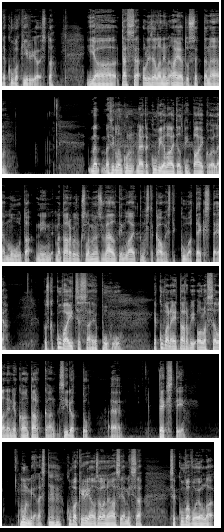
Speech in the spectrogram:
ja kuvakirjoista. Ja tässä oli sellainen ajatus, että nämä Mä, mä silloin kun näitä kuvia laiteltiin paikoille ja muuta, niin mä tarkoituksella myös vältin laittamasta kauheasti kuvatekstejä, koska kuva itsessään jo puhuu. Ja kuvan ei tarvi olla sellainen, joka on tarkkaan sidottu ää, tekstiin, mun mielestä. Mm-hmm. Kuvakirja on sellainen asia, missä se kuva voi olla,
